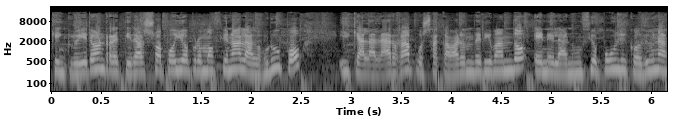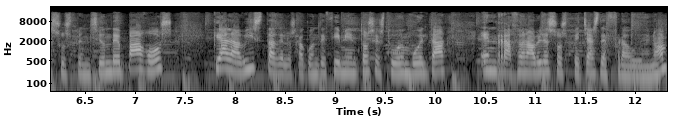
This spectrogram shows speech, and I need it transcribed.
que incluyeron retirar su apoyo promocional al grupo y que a la larga pues acabaron derivando en el anuncio público de una suspensión de pagos que a la vista de los acontecimientos estuvo envuelta en razonables sospechas de fraude, ¿no?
